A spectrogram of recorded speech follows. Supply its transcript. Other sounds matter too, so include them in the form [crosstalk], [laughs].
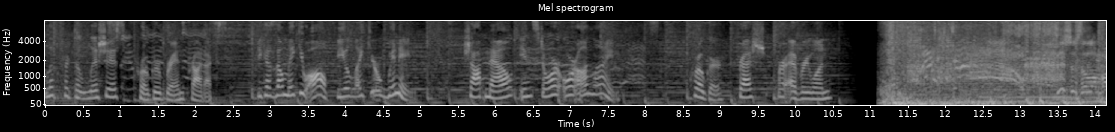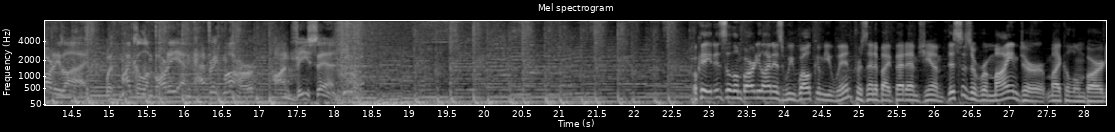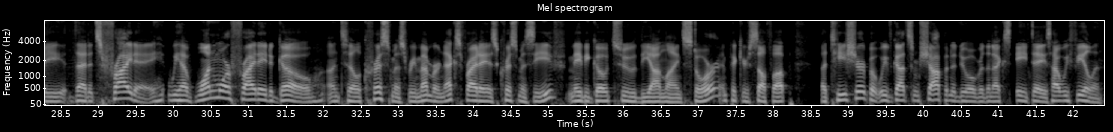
look for delicious Kroger brand products because they'll make you all feel like you're winning. Shop now, in store, or online. Kroger, fresh for everyone. This is the Lombardi Line with Michael Lombardi and Patrick Maher on VSIN. Okay, it is the Lombardi line as we welcome you in, presented by BetMGM. This is a reminder, Michael Lombardi, that it's Friday. We have one more Friday to go until Christmas. Remember, next Friday is Christmas Eve. Maybe go to the online store and pick yourself up a t shirt, but we've got some shopping to do over the next eight days. How are we feeling?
